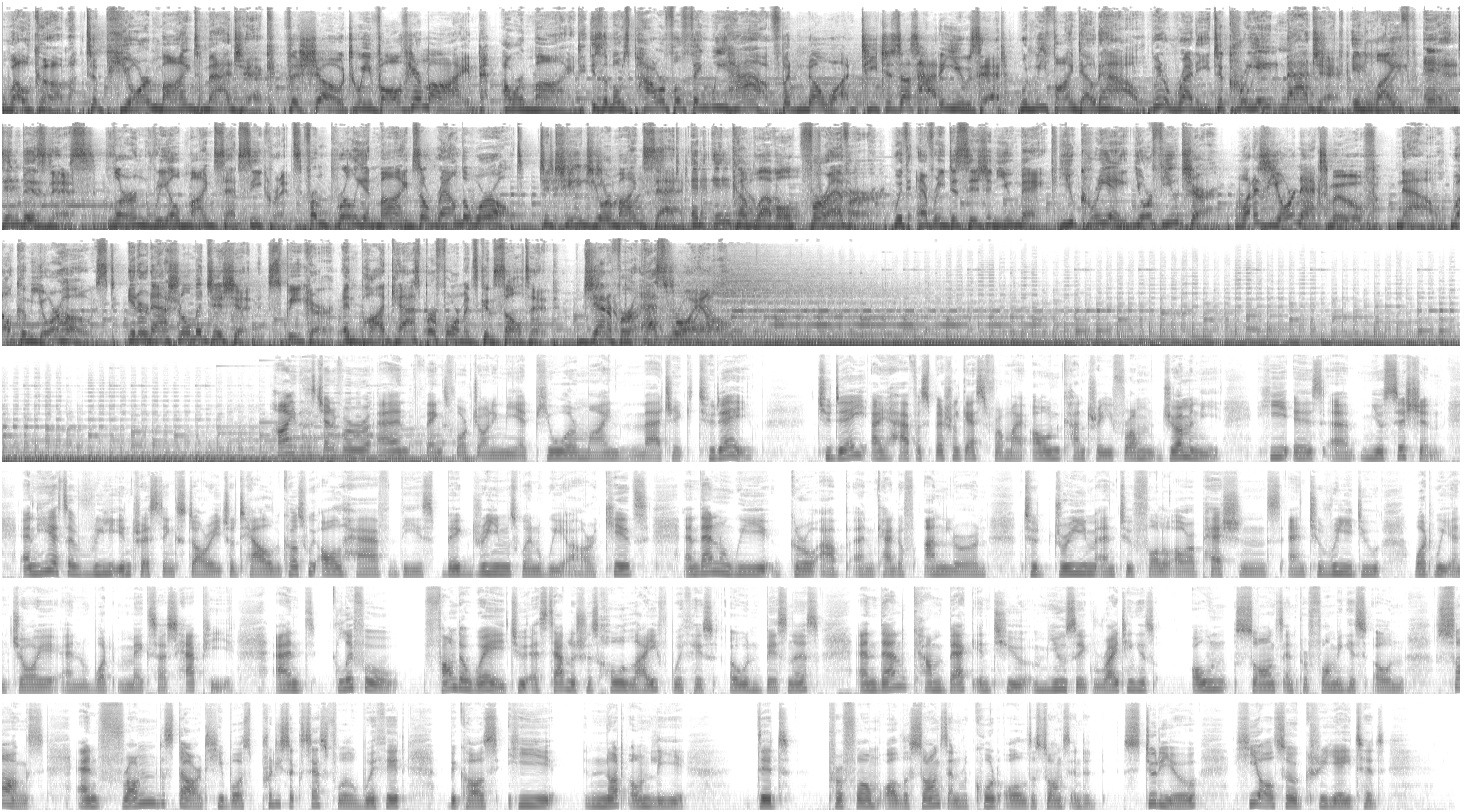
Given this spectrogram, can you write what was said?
Welcome to Pure Mind Magic, the show to evolve your mind. Our mind is the most powerful thing we have, but no one teaches us how to use it. When we find out how, we're ready to create magic in life and in business. Learn real mindset secrets from brilliant minds around the world to change your mindset and income level forever. With every decision you make, you create your future. What is your next move? Now, welcome your host, international magician, speaker, and podcast performance consultant, Jennifer S. Royal. Hi, this is Jennifer, and thanks for joining me at Pure Mind Magic today. Today, I have a special guest from my own country, from Germany. He is a musician, and he has a really interesting story to tell because we all have these big dreams when we are kids, and then we grow up and kind of unlearn to dream and to follow our passions and to really do what we enjoy and what makes us happy. And Glypho found a way to establish his whole life with his own business and then come back into music, writing his own songs and performing his own songs. And from the start, he was pretty successful with it because he not only did perform all the songs and record all the songs in the studio, he also created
